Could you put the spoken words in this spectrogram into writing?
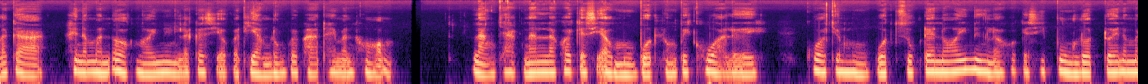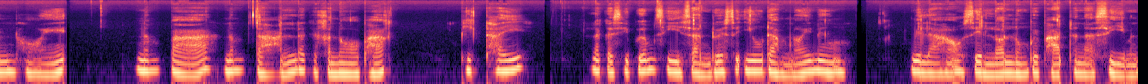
แล้วก็ให้น้ำมันออกหน้อยหนึงแล้วก็เสิเอากระเทียมลงไปผัดให้มันหอม หลังจากนั้นแล้วค่อยก็สิเอาหมูบดลงไปคั่วเลย คั่วจนหมูบดสุกได้น้อยหนึ่งแล้วค่อยก็สิปรุงรสด้วยน้ำมันหอย น้ำปลาน้ำตาลแล้วก็ขนอพักพริกไทยแล้วก็สิเพิ่มสีสันด้วยซีอิ๊วดำน้อยหนึ่งเวลาเฮาเอาเส้นร้อนลงไปพัดนั่นะสีมัน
